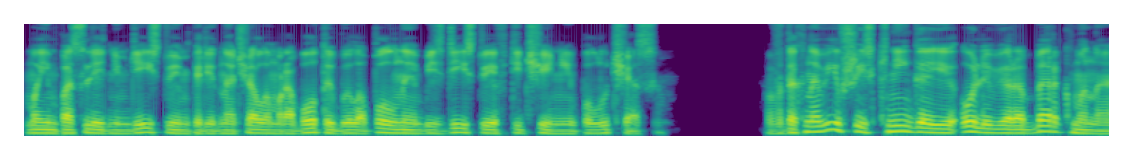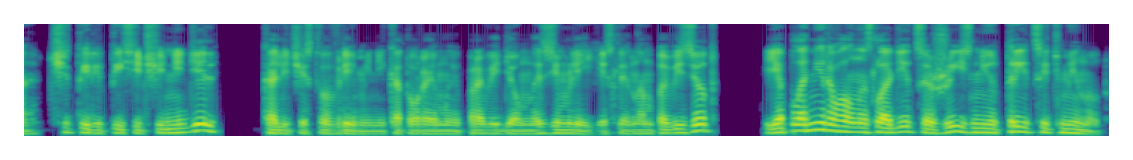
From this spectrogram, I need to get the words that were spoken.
Моим последним действием перед началом работы было полное бездействие в течение получаса. Вдохновившись книгой Оливера Беркмана «4000 недель», количество времени, которое мы проведем на Земле, если нам повезет, я планировал насладиться жизнью 30 минут,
